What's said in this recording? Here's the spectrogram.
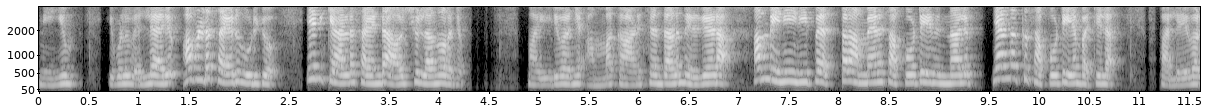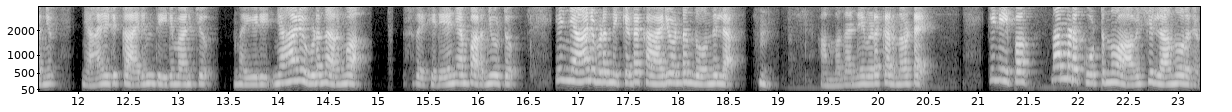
നീയും ഇവളും എല്ലാവരും അവളുടെ സൈഡ് കൂടിക്കോ എനിക്ക് ആരുടെ സൈഡിന്റെ ആവശ്യമില്ലാന്ന് പറഞ്ഞു മയൂരി പറഞ്ഞു അമ്മ കാണിച്ച എന്താണ് നെറുകേടാ? അമ്മ ഇനി ഇനിയിപ്പോ എത്ര അമ്മേനെ സപ്പോർട്ട് ചെയ്ത് നിന്നാലും ഞങ്ങൾക്ക് സപ്പോർട്ട് ചെയ്യാൻ പറ്റില്ല. പല്ലവി പറഞ്ഞു ഞാനൊരു കാര്യം തീരുമാനിച്ചു മയൂരി. ഞാനും ഇവിടെ നിന്ന് ഇറങ്ങുക ശ്രീഹരിയെ ഞാൻ പറഞ്ഞു വിട്ടു. ഇനി ഞാനിവിടെ നിൽക്കേണ്ട കാര്യമുണ്ടെന്ന് തോന്നില്ല അമ്മ തന്നെ ഇവിടെ കിടന്നോട്ടെ. ഇനിയിപ്പം നമ്മുടെ കൂട്ടൊന്നും ആവശ്യമില്ല എന്ന് പറഞ്ഞു.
